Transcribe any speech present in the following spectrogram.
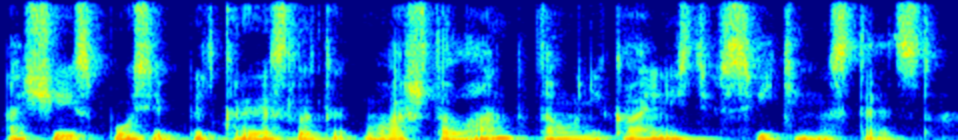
а ще й спосіб підкреслити ваш талант та унікальність в світі мистецтва.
